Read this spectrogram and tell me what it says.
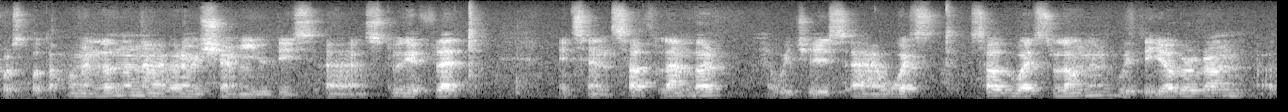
for Spotahome in London. I'm going to be showing you this uh, studio flat. It's in South Lambeth, uh, which is uh, west southwest London with the overground at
